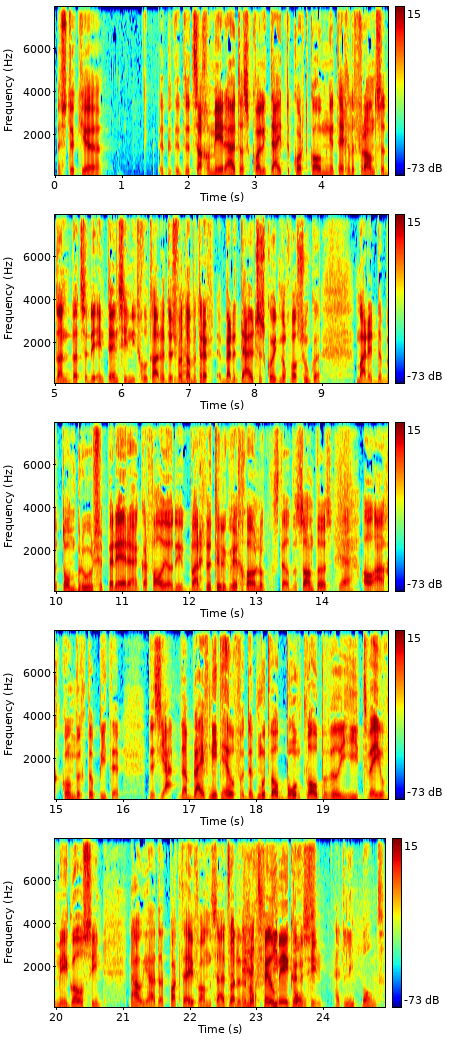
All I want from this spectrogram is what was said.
een stukje. Het, het, het zag er meer uit als kwaliteittekortkomingen tegen de Fransen dan dat ze de intentie niet goed hadden. Dus wat dat betreft, bij de Duitsers kon je het nog wel zoeken. Maar de, de betonbroers Pereira en Carvalho, die waren natuurlijk weer gewoon opgesteld door Santos. Ja. Al aangekondigd door Pieter. Dus ja, daar blijft niet heel veel. Dat moet wel bond lopen, wil je hier twee of meer goals zien. Nou ja, dat pakte even anders uit. We hadden er nog veel meer kunnen zien. Het liep bond.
